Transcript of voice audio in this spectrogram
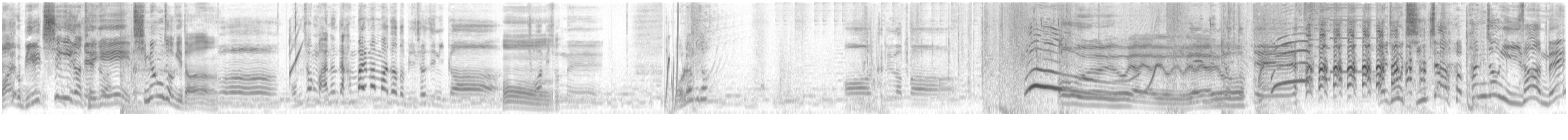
와 이거 밀치기가 되게 치명적이다. 와 엄청 많은데 한 발만 맞아도 밀쳐지니까 어. 조합이 좋네 원래 해보자. 어 큰일 났다 어우 야야야야야야야. 어떡해 아니 저거 진짜 판정이 이상한데?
